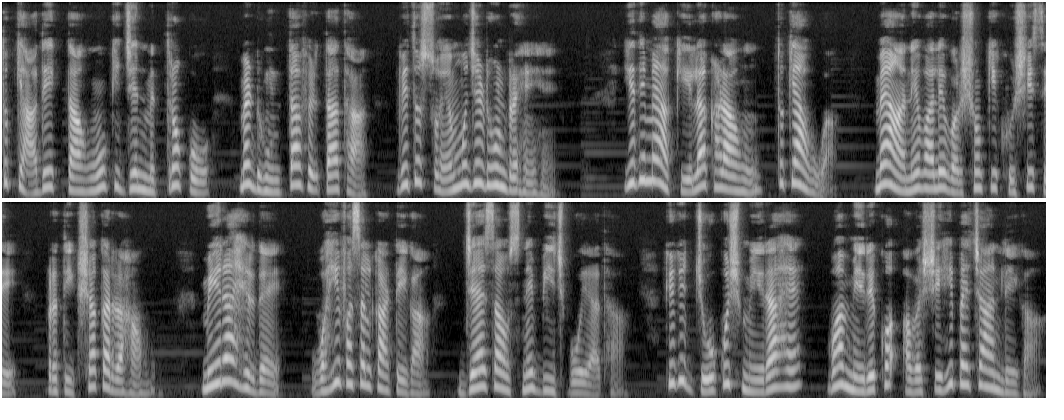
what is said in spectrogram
तो क्या देखता हूँ कि जिन मित्रों को मैं ढूंढता फिरता था, वे तो स्वयं मुझे ढूंढ रहे हैं। यदि मैं अकेला खड़ा हूँ तो क्या हुआ? मैं आने वाले वर्षों की खुशी से प्रतीक्षा कर रहा हूँ। मेरा हृदय वही फ़सल काटेगा, जैसा उसने बीज बोया था। क्योंकि जो कुछ मेरा है वह मेरे को अवश्य ही पहचान लेगा।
